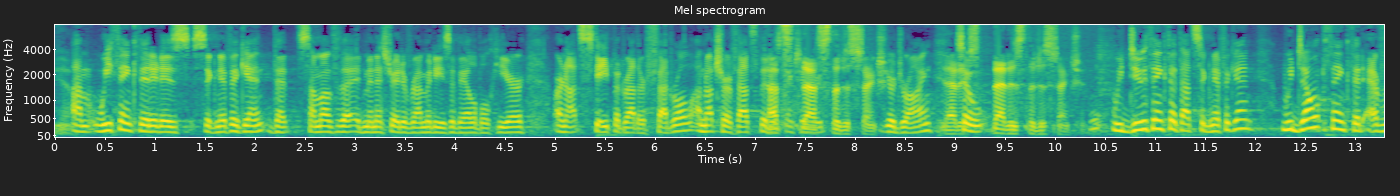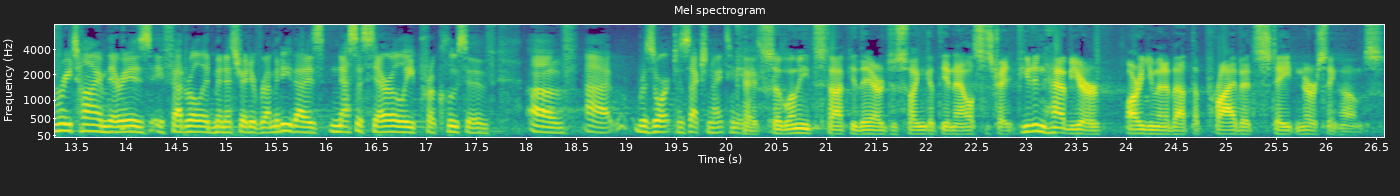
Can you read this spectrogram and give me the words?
Yeah. Um, we think that it is significant that some of the administrative remedies available here are not state but rather federal. I'm not sure if that's the that's, distinction. That's the distinction you're drawing. That so is, that is the distinction. We do think that that's significant. We don't think that every time there is a federal administrative remedy that is necessarily preclusive of uh, resort to Section 1983. Okay, so let me stop you there just so I can get the analysis straight. If you didn't have your argument about the private state nursing homes,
